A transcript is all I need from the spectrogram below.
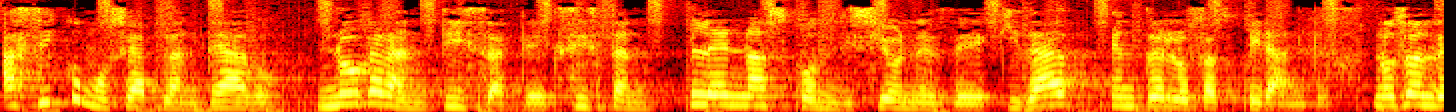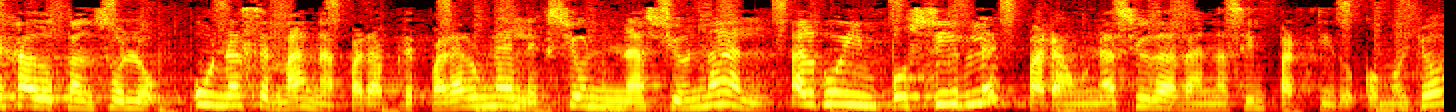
así como se ha planteado, no garantiza que existan plenas condiciones de equidad entre los aspirantes. Nos han dejado tan solo una semana para preparar una elección nacional, algo imposible para una ciudadana sin partido como yo.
